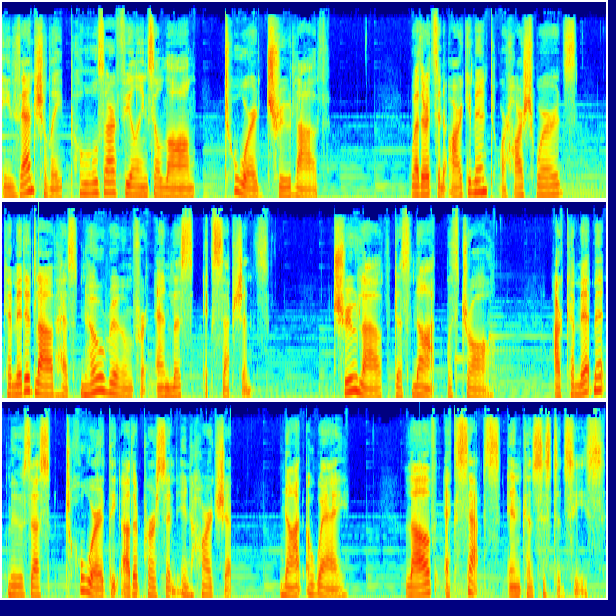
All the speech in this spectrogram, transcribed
eventually pulls our feelings along toward true love. Whether it's an argument or harsh words, committed love has no room for endless exceptions. True love does not withdraw. Our commitment moves us toward the other person in hardship, not away. Love accepts inconsistencies.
